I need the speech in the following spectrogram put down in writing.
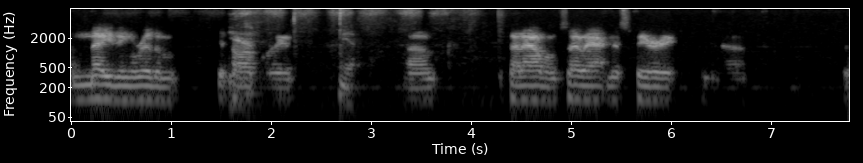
amazing rhythm guitar yeah. playing. Yeah. Um, that album so atmospheric. Uh,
